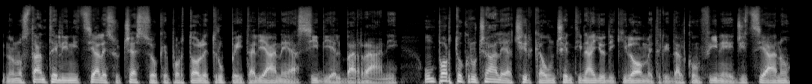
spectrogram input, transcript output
Nonostante l'iniziale successo che portò le truppe italiane a Sidi el Barrani, un porto cruciale a circa un centinaio di chilometri dal confine egiziano,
